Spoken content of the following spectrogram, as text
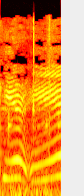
Here in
